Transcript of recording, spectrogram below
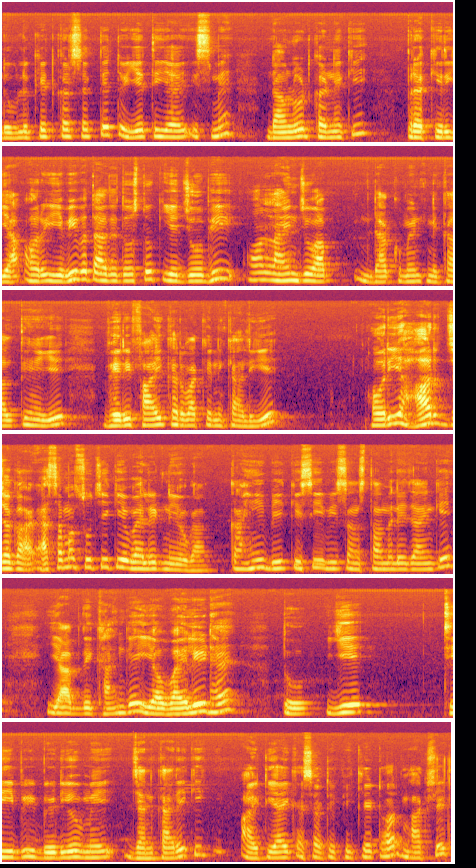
डुप्लिकेट कर सकते तो ये थी इसमें डाउनलोड करने की प्रक्रिया। और ये भी बता दें दोस्तों कि ये जो भी ऑनलाइन जो आप डॉक्यूमेंट निकालते हैं, ये वेरीफाई करवा के निकालिए। और ये हर जगह, ऐसा मत सोचिए कि वैलिड नहीं होगा। कहीं भी किसी भी संस्था में ले जाएँगे या आप दिखाएँगे, यह वैलिड है। तो ये थी भी वीडियो में जानकारी कि आईटीआई का सर्टिफिकेट और मार्कशीट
